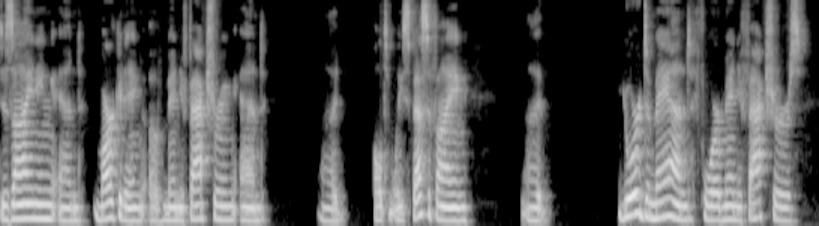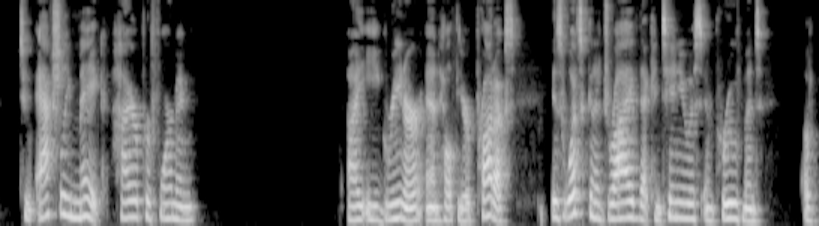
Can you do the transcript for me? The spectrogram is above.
designing and marketing, of manufacturing and uh, ultimately specifying, uh, your demand for manufacturers to actually make higher performing, i.e., greener and healthier products, is what's going to drive that continuous improvement of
